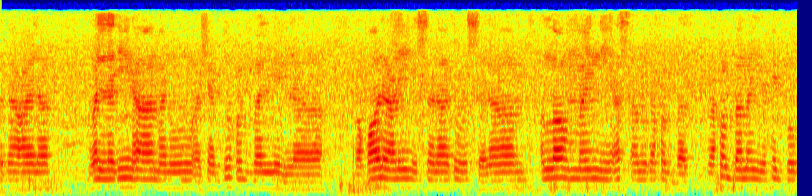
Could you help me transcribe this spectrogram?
وتعالى والذين آمنوا أشد حبا لله وقال عليه الصلاة والسلام، اللهم إني أسألك حبك وحب من يحبك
